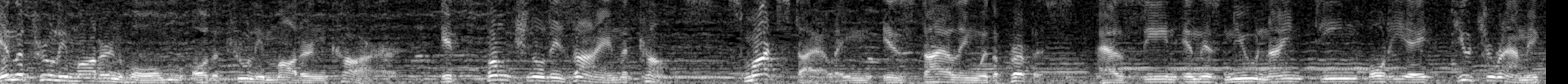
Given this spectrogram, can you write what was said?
In the truly modern home or the truly modern car, it's functional design that counts. Smart styling is styling with a purpose, as seen in this new 1948 Futuramic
